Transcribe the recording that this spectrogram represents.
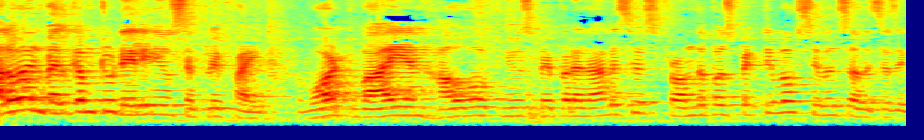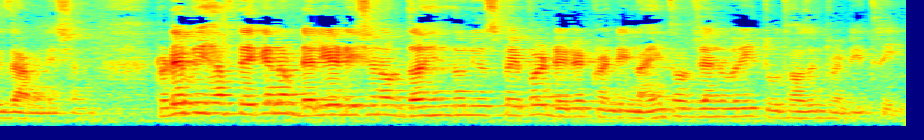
Hello and welcome to Daily News Simplified. What, why, and how of newspaper analysis from the perspective of civil services examination. Today we have taken up Delhi edition of The Hindu newspaper dated 29th of January 2023.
